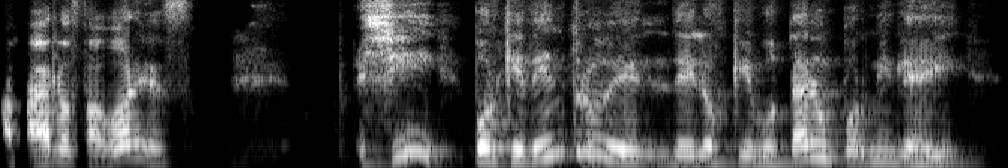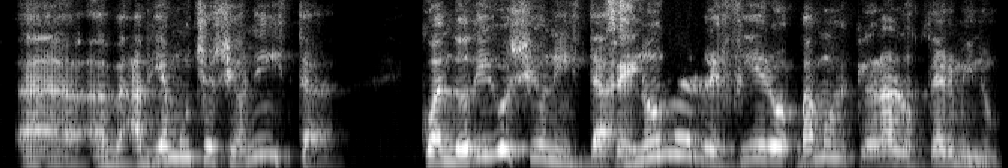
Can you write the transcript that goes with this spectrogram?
a pagar los favores. Sí, porque dentro de, los que votaron por mi ley, ah, había muchos sionistas. Cuando digo sionista, no me refiero, vamos a aclarar los términos.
